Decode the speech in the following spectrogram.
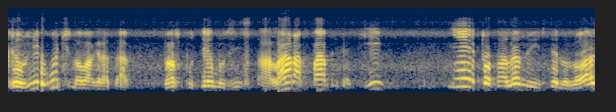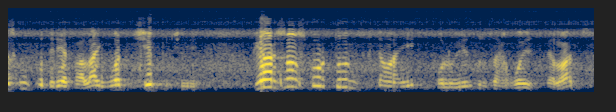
reunir útil ao agradável. Nós podemos instalar a fábrica aqui, e estou falando em celulose, como poderia falar em outro tipo de. Pior são os curtumes que estão aí poluindo os arroios de pelotas.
